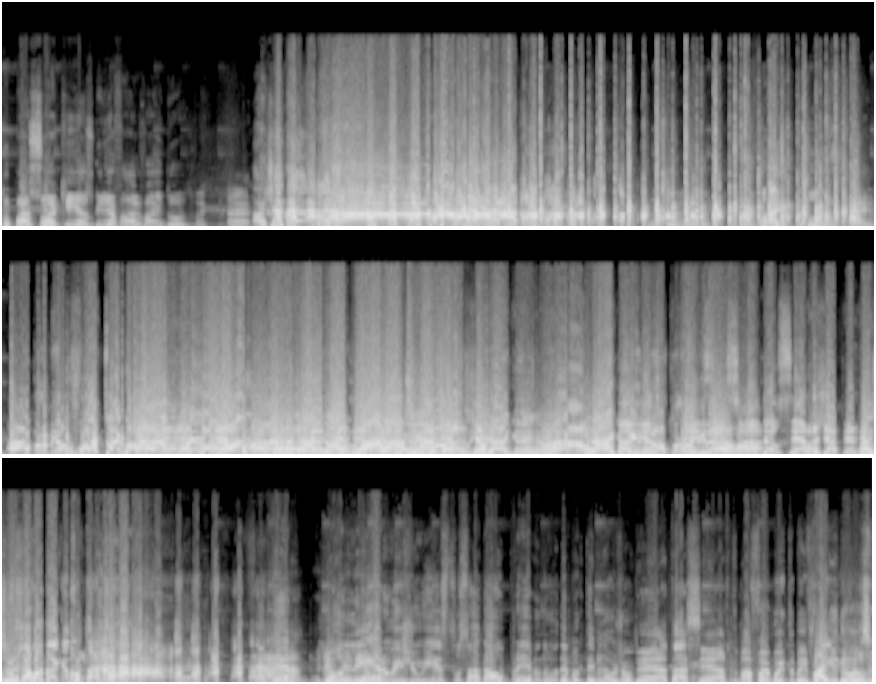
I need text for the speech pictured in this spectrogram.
Tu passou aqui e as gurias falaram, vaidoso. Vai. A gente, a Abro meu voto agora! Abro meu voto agora! Já ganhou a craque do programa! não deu certo. Nós já perdemos. Mas hoje a Rodaca não tá. Peter, goleiro e juiz, tu só dá o prêmio no- depois que terminar o jogo. É, tá certo, mas foi muito bem. Vai, idoso!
